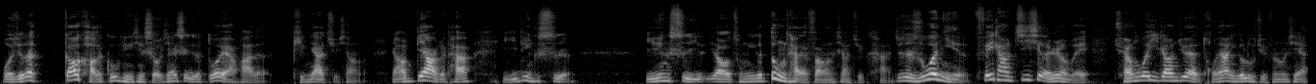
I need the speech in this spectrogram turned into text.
我觉得高考的公平性首先是一个多元化的评价取向，然后第二个它一定是。一定是要从一个动态的方向去看，就是如果你非常机械的认为全国一张卷同样一个录取分数线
